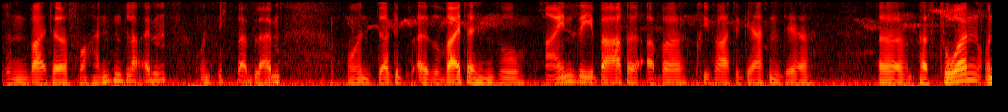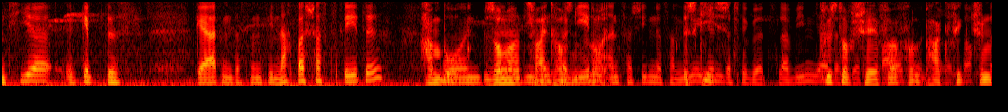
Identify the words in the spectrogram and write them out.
drin weiter vorhanden bleiben und sichtbar bleiben. Und da gibt es also weiterhin so einsehbare, aber private Gärten der äh, Pastoren. Und hier gibt es Gärten, das sind die Nachbarschaftsbeete. Hamburg, und, Sommer äh, 2009. Es gießt. Christoph Schäfer von Park Fiction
